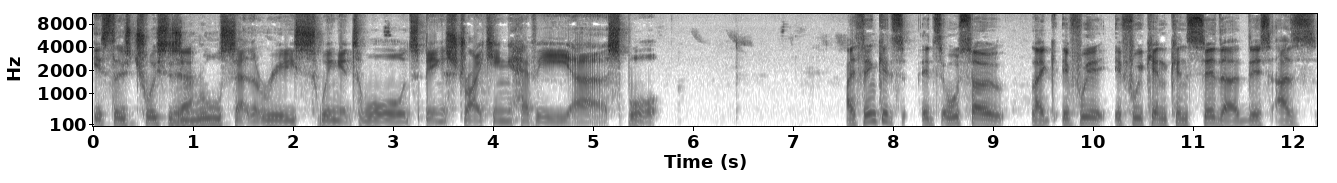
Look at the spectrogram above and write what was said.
It's those choices Yeah. rule set that really swing it towards being a striking, heavy uh, sport. I think it's it's also like if we if we can consider this as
